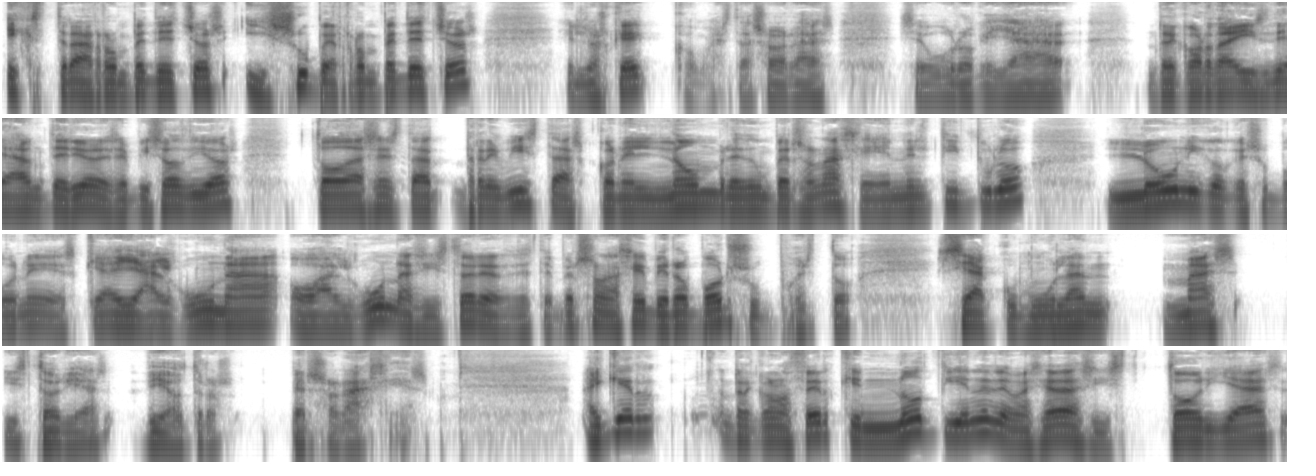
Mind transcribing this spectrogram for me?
Extra Rompetechos y Super Rompetechos, en los que, como a estas horas, seguro que ya recordáis de anteriores episodios, todas estas revistas con el nombre de un personaje en el título, lo único que supone es que hay alguna o algunas historias de este personaje, pero por supuesto se acumulan más historias de otros personajes. Hay que reconocer que no tiene demasiadas historias,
